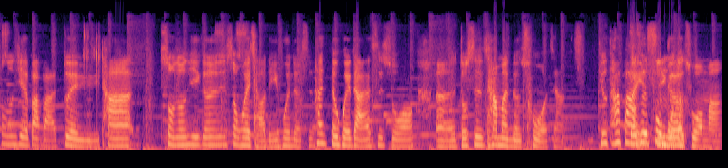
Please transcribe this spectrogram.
宋仲基的爸爸对于他宋仲基跟宋慧乔离婚的事，他的回答是说，呃，都是他们的错，这样子。就他爸是父母的，错吗？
